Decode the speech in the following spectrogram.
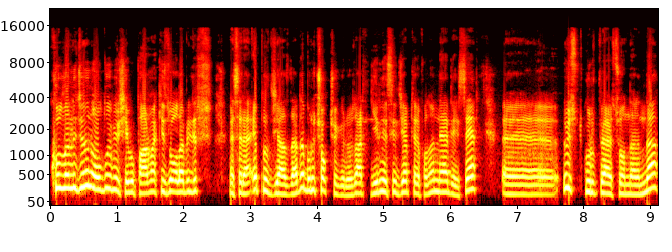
kullanıcının olduğu bir şey. Bu parmak izi olabilir. Mesela Apple cihazlarda bunu çokça görüyoruz. Artık yeni nesil cep telefonları neredeyse e, üst grup versiyonlarında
